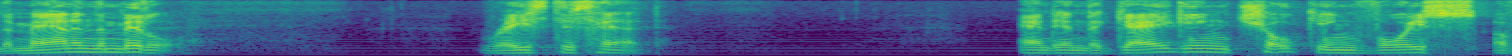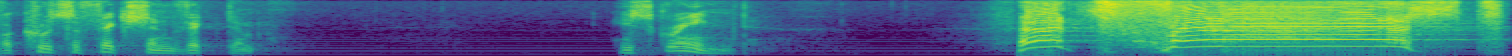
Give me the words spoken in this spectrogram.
And the man in the middle raised his head. And in the gagging, choking voice of a crucifixion victim, he screamed, It's finished!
